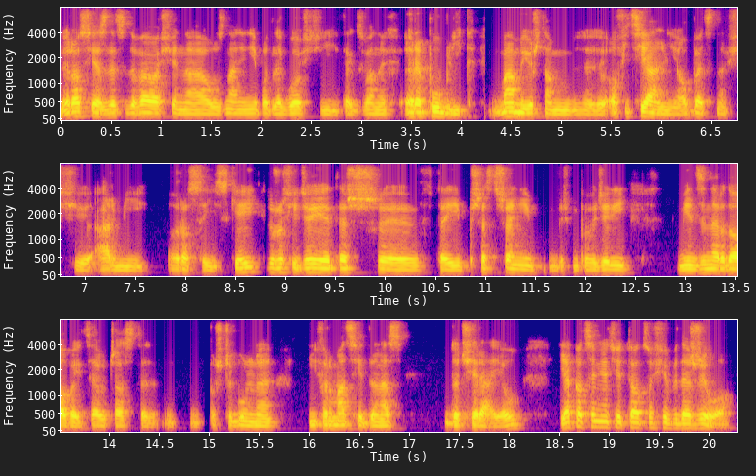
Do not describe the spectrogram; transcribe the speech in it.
Rosja zdecydowała się na uznanie niepodległości tak zwanych republik. Mamy już tam e, oficjalnie obecność armii rosyjskiej. Dużo się dzieje też e, w tej przestrzeni, byśmy powiedzieli, międzynarodowej. Cały czas te poszczególne informacje do nas docierają. Jak oceniacie to, co się wydarzyło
